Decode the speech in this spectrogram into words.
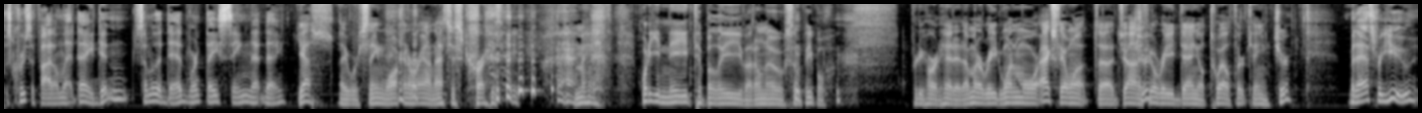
was crucified on that day. Didn't some of the dead weren't they seen that day? Yes, they were seen walking around. That's just crazy. Man, what do you need to believe? I don't know. Some people pretty hard headed. I'm going to read one more. Actually, I want uh, John, if you'll read Daniel 12, 13. Sure. But as for you,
